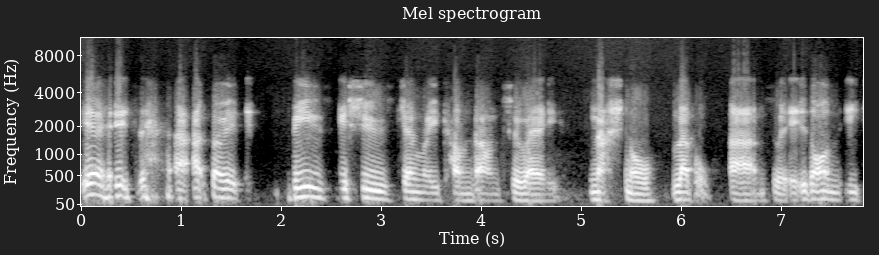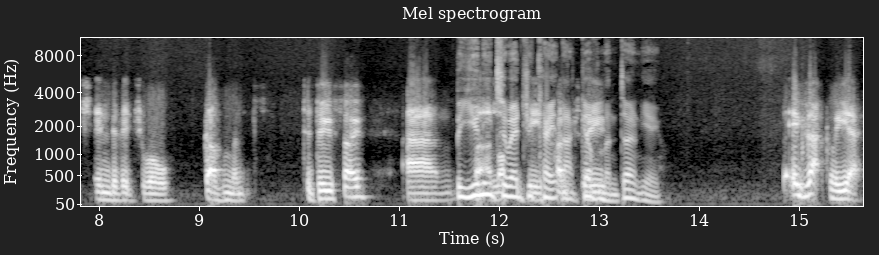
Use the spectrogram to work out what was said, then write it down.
Yeah, it's uh, so it, these issues generally come down to a national level. Um, so it is on each individual government to do so. Um, but you but need to educate that government, don't you? Exactly. Yes.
